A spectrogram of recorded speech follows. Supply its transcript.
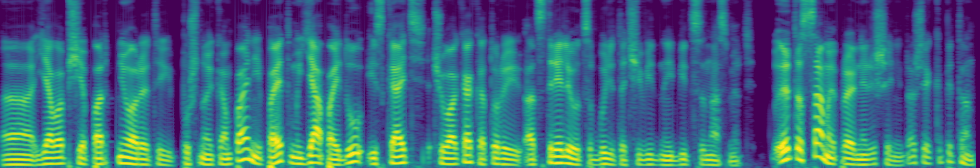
э, я вообще партнер этой пушной компании, поэтому я пойду искать чувака, который отстреливаться будет, очевидно, и биться насмерть. Это самое правильное решение, потому что я капитан.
